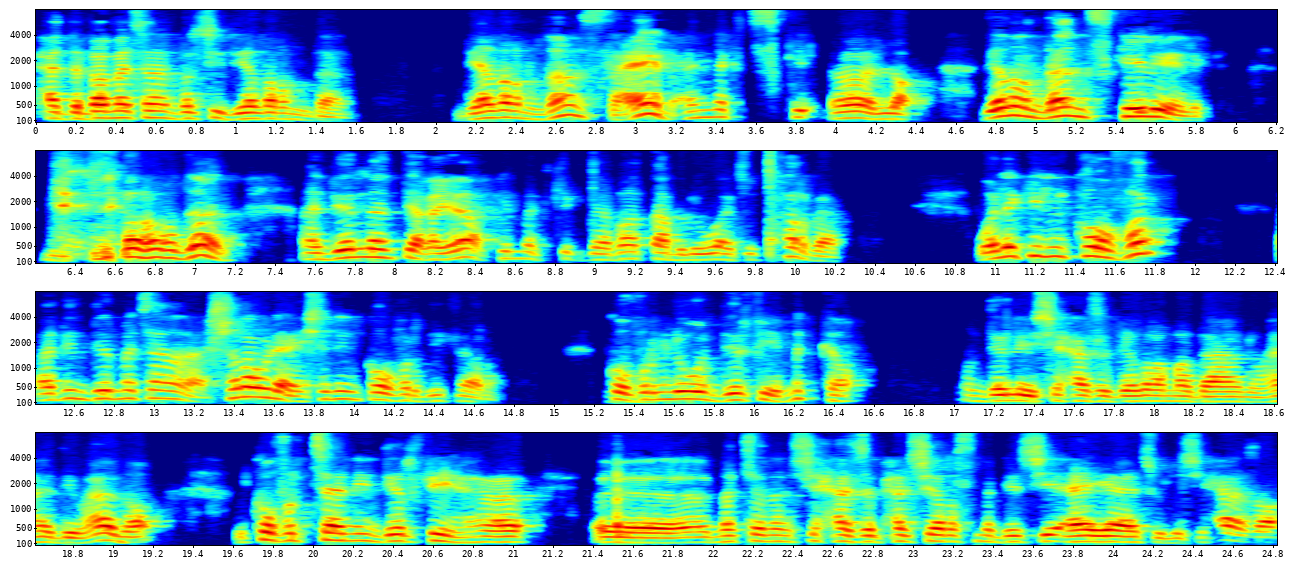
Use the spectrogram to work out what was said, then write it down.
بحال دابا مثلا درتي ديال رمضان. ديال رمضان صعيب انك تسكي آه لا. ديال رمضان نسكيلي لك. ديال رمضان ندير ال interior كما قلت لك دابا طابلوات وتخربق ولكن ال cover غادي ندير مثلا 10 ولا 20 cover différents. ال cover الأول ندير فيه مكة وندير ليه شي حاجة ديال رمضان وهذه وهذا. ال cover الثاني ندير فيه آه مثلا شي حاجة بحال شي رسمة ديال شي آيات ولا شي حاجة.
